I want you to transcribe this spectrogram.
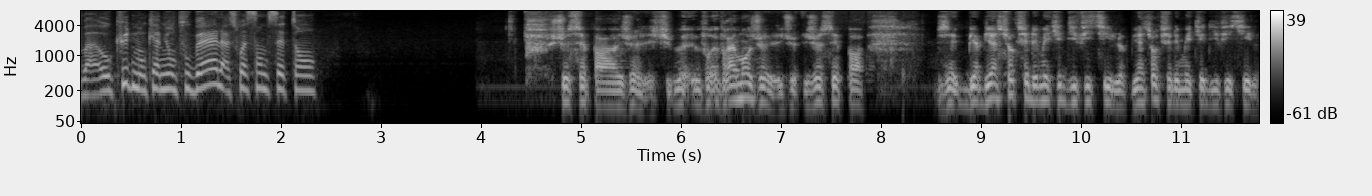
bah, au cul de mon camion poubelle à 67 ans je sais pas. Je, vraiment, je, je, sais pas. Bien, bien sûr que c'est des métiers difficiles. Bien sûr que c'est des métiers difficiles.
